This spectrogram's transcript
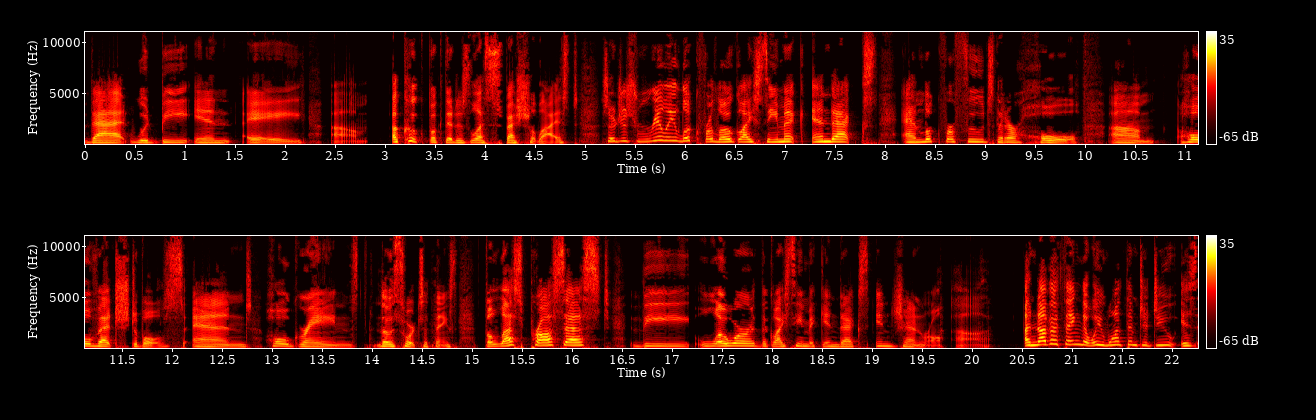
that would be in a um, a cookbook that is less specialized. So just really look for low glycemic index and look for foods that are whole. Um, whole vegetables and whole grains, those sorts of things. The less processed, the lower the glycemic index in general. Uh, Another thing that we want them to do is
